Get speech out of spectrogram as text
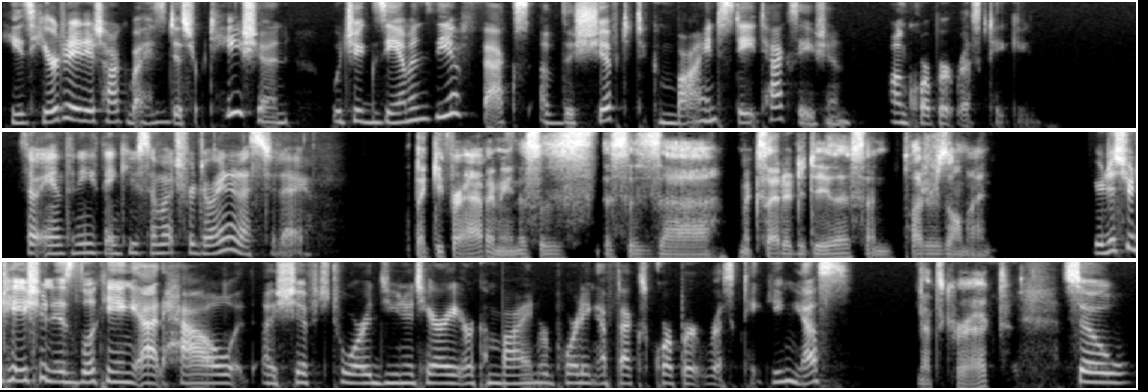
He is here today to talk about his dissertation, which examines the effects of the shift to combined state taxation on corporate risk taking. So, Anthony, thank you so much for joining us today. Thank you for having me. This is this is uh, I'm excited to do this, and pleasure's all mine. Your dissertation is looking at how a shift towards unitary or combined reporting affects corporate risk taking. Yes. That's correct. So,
